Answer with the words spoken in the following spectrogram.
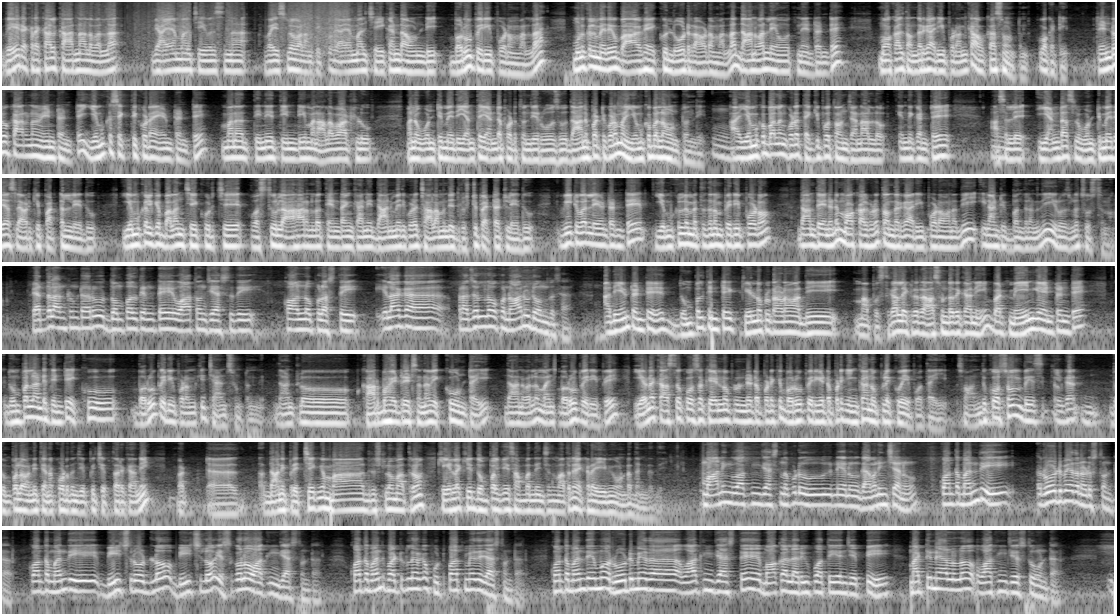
వేరే రకరకాల కారణాల వల్ల వ్యాయామాలు చేయవలసిన వయసులో వాళ్ళంత ఎక్కువ వ్యాయామాలు చేయకుండా ఉండి బరువు పెరిగిపోవడం వల్ల మునుకల మీద బాగా ఎక్కువ లోడ్ రావడం వల్ల దానివల్ల ఏమవుతుంది ఏంటంటే మోకాలు తొందరగా అరిగిపోవడానికి అవకాశం ఉంటుంది. ఒకటి. రెండో కారణం ఏంటంటే ఎముక శక్తి కూడా ఏంటంటే మన తినే తిండి మన అలవాట్లు మన ఒంటి మీద ఎంత ఎండ పడుతుంది రోజు దాన్ని బట్టి కూడా మన ఎముక బలం ఉంటుంది. ఆ ఎముక బలం కూడా తగ్గిపోతాం జనాల్లో. ఎందుకంటే అసలే ఈ ఎండ అసలు ఒంటి మీదే అసలు ఎవరికి పట్టలేదు ఎముకలకి బలం చేకూర్చే వస్తువులు ఆహారంలో తినడం కానీ దాని మీద కూడా చాలా మంది దృష్టి పెట్టట్లేదు. వీటి వల్ల ఏంటంటే ఎముకల్లో మెత్తదనం పెరిగిపోవడం దాంతో ఏంటంటే మోకాలు కూడా తొందరగా అరిగిపోవడం అనేది ఇలాంటి ఇబ్బందులు అనేది ఈ రోజుల్లో చూస్తున్నాం. పెద్దలు అంటుంటారు దుంపలు తింటే వాతం చేస్తుంది కాళ్ళ నొప్పులు వస్తాయి. ఇలాగా ప్రజల్లో ఒక నానుడు ఉంది సార్. అదేంటంటే దుంపలు తింటే కీళ్ళ నొప్పులు రావడం అది మా పుస్తకాల్లో ఇక్కడ రాసి ఉండదు కానీ బట్ మెయిన్గా ఏంటంటే దుంపలు లాంటివి తింటే ఎక్కువ బరువు పెరిగిపోవడానికి ఛాన్స్ ఉంటుంది. దాంట్లో కార్బోహైడ్రేట్స్ అనేవి ఎక్కువ ఉంటాయి. దానివల్ల మంచి బరువు పెరిగిపోయి ఏమైనా కాస్త కోసం కీళ్ళ నొప్పులు ఉండేటప్పటికి బరువు పెరిగేటప్పటికి ఇంకా నొప్పులు ఎక్కువ అయిపోతాయి సో అందుకోసం బేసికల్గా దుంపలు అవన్నీ తినకూడదని చెప్పి చెప్తారు కానీ బట్ దానికి ప్రత్యేకంగా మా దృష్టిలో మాత్రం కీళ్ళకి దుంపలకి సంబంధించింది మాత్రం ఎక్కడ ఏమీ ఉండదండి అది. మార్నింగ్ వాకింగ్ చేస్తున్నప్పుడు నేను గమనించాను కొంతమంది రోడ్డు మీద నడుస్తుంటారు. కొంతమంది బీచ్ రోడ్లో బీచ్లో ఇసుకలో వాకింగ్ చేస్తుంటారు. కొంతమంది పర్టికులర్గా ఫుట్పాత్ మీదే చేస్తుంటారు. కొంతమంది ఏమో రోడ్డు మీద వాకింగ్ చేస్తే మోకాళ్ళు అరిగిపోతాయి అని చెప్పి మట్టి నేలలో వాకింగ్ చేస్తూ ఉంటారు.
